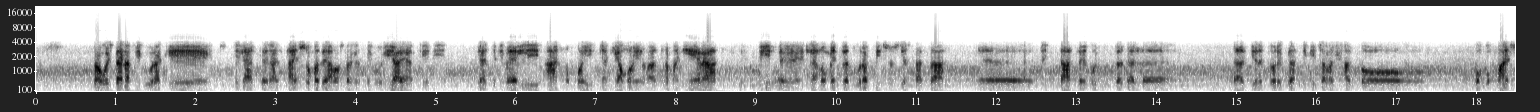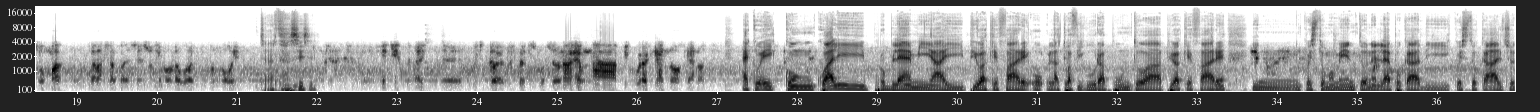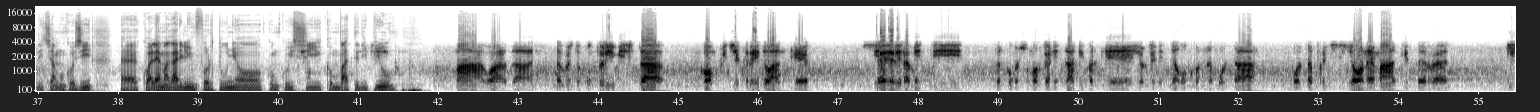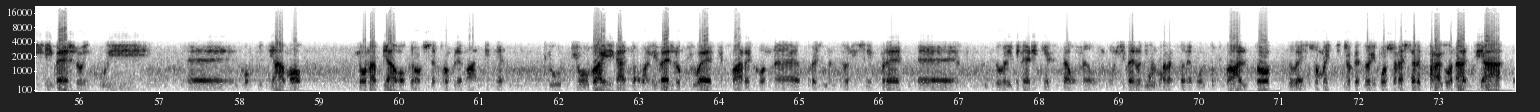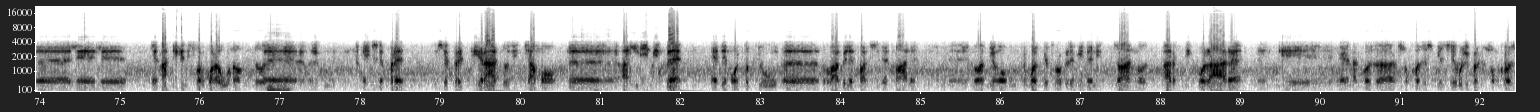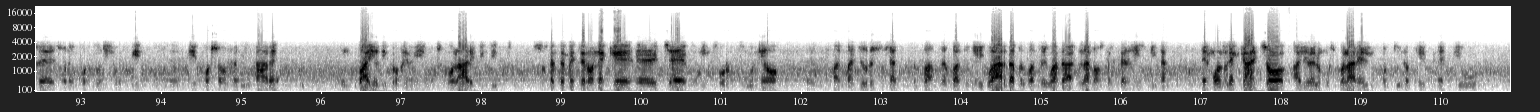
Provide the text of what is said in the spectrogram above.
Però questa è una figura che tutte le altre realtà insomma, della nostra categoria e anche di, di altri livelli hanno, poi la chiamano in un'altra maniera, qui eh, la nomenclatura penso sia stata eh, dettata e voluta dal, dal direttore Gatti che ci ha lasciato poco fa, insomma, ci ha lasciato nel senso di non lavorare più con noi. Certo, sì, sì. E niente, dai, eh, questo è, questo è il discorso, è una, è una figura che hanno, che hanno Ecco, e con quali problemi hai più a che fare, o la tua figura appunto ha più a che fare in questo momento, nell'epoca di questo calcio, diciamo così? Eh, qual è magari l'infortunio con cui si combatte di più? Ma guarda, da questo punto di vista, complice credo anche sia gli allenamenti per come sono organizzati, perché li organizziamo con molta, molta precisione, ma anche per il livello in cui eh, competiamo, non abbiamo grosse problematiche. Più, più vai in alto con livello, più hai a che fare con eh, prestazioni sempre eh, dove viene richiesta un, un- un livello di preparazione molto più alto, dove insomma i giocatori possono essere paragonati a eh, le, le- le macchine di Formula 1, dove eh, è sempre, è sempre tirato diciamo eh, al limite ed è molto più eh, probabile farsi del male. Eh, noi abbiamo avuto qualche problemino inizio anno articolare, eh, che cosa, sono cose spiacevoli perché sono cose, sono infortuni lunghi eh, che possono capitare, un paio di problemi muscolari, quindi sostanzialmente non è che eh, c'è un infortunio eh, ma- maggiore per quanto, per quanto mi riguarda, per quanto riguarda la nostra caratteristica. Nel mondo del calcio a livello muscolare è l'infortunio che è più,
